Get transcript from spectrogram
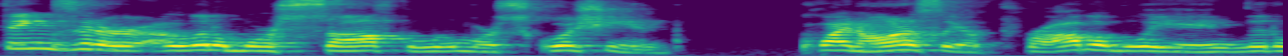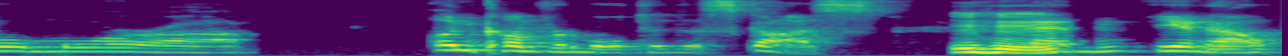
things that are a little more soft, a little more squishy, and quite honestly are probably a little more uh, uncomfortable to discuss. Mm-hmm. And you know,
